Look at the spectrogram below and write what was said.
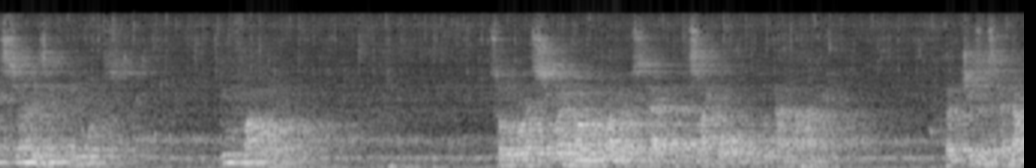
What concern is it of yours? You follow him. So the word spread among the brothers that the disciple would not die. But Jesus had not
